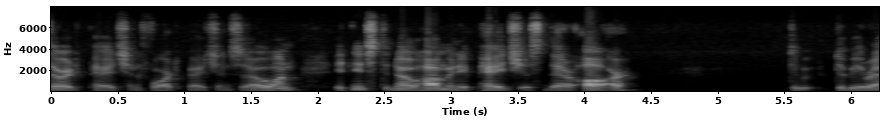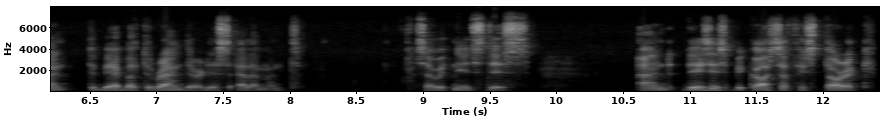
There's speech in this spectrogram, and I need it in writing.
third page and fourth page and so on. It needs to know how many pages there are to, to, be, to be able to render this element. So it needs this. And this is because of historic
